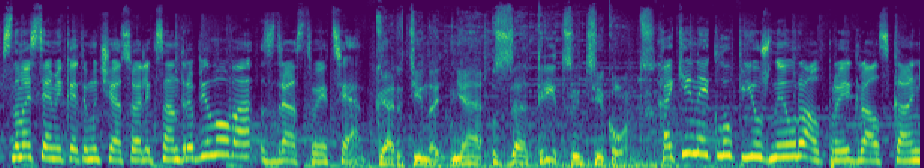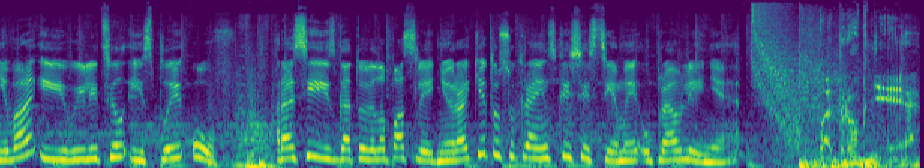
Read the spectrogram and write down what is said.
С новостями к этому часу Александра Белова. Здравствуйте. Картина дня за 30 секунд. Хоккейный клуб «Южный Урал» проиграл с Канева и вылетел из плей-офф. Россия изготовила последнюю ракету с украинской системой управления. Подробнее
